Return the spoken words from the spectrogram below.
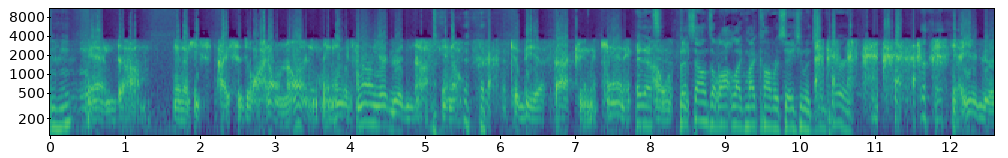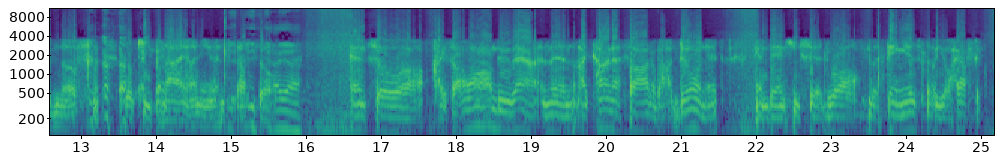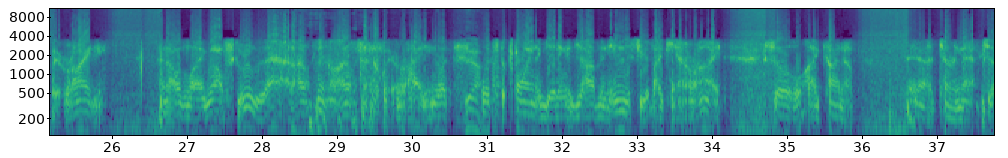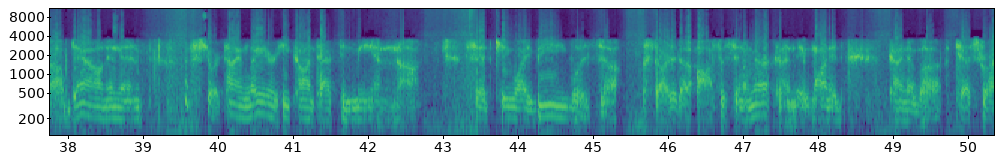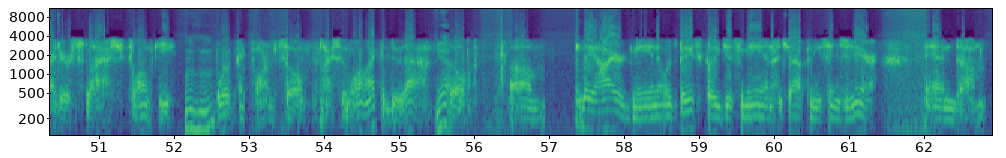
and. um you know, he, I said, well, I don't know anything. He goes, no, you're good enough, you know, to be a factory mechanic. Hey, that sounds a lot like my conversation with Jim Perry. yeah, you're good enough. we'll keep an eye on you and stuff. So, Yeah, yeah. And so uh, I thought, well, I'll do that. And then I kind of thought about doing it. And then he said, well, the thing is, though, you'll have to quit riding. And I was like, well, screw that. I don't, you know, I don't want to quit riding. What, Yeah. What's the point of getting a job in the industry if I can't ride? So I kind of uh, turned that job down. And then a short time later, he contacted me and uh, said KYB was uh, started an office in America, and they wanted kind of a test rider slash flunky working for him. So I said, well, I could do that. Yeah. So um, they hired me, and it was basically just me and a Japanese engineer. And um,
